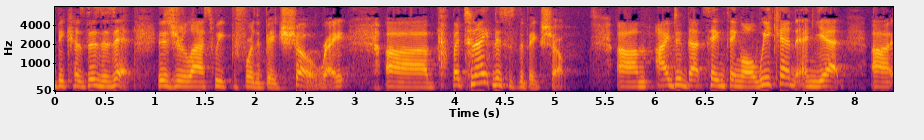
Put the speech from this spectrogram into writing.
because this is it. This is your last week before the big show, right? Uh, but tonight, this is the big show. Um, I did that same thing all weekend and yet uh,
